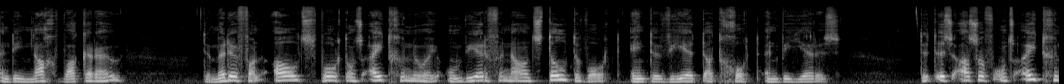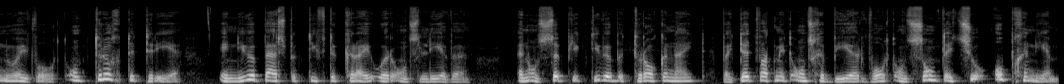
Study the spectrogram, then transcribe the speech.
in die nag wakker hou. Te midde van alles word ons uitgenooi om weer vanaand stil te word en te weet dat God in beheer is. Dit is asof ons uitgenooi word om terug te tree en nuwe perspektief te kry oor ons lewe in ons subjektiewe betrokkenheid by dit wat met ons gebeur word ons soms so opgeneem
